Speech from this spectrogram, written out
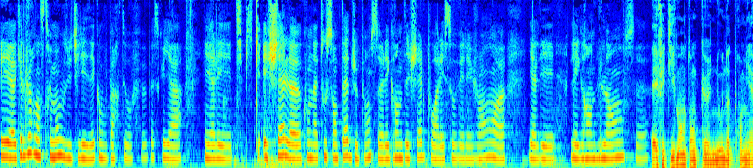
Et quel genre d'instrument vous utilisez quand vous partez au feu? Parce qu'il y a, il y a les typiques échelles euh, qu'on a tous en tête, je pense, euh, les grandes échelles pour aller sauver les gens. euh, Il y a les, les grandes lances. effectivement, donc nous, notre premier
